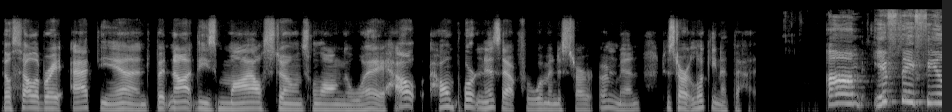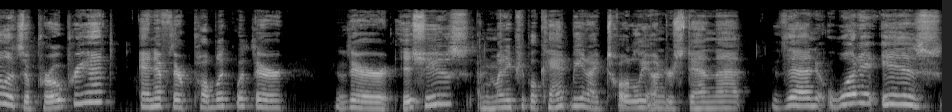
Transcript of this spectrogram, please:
they'll celebrate at the end, but not these milestones along the way. How how important is that for women to start and men to start looking at that? Um, if they feel it's appropriate, and if they're public with their their issues, and many people can't be, and I totally understand that, then what it is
